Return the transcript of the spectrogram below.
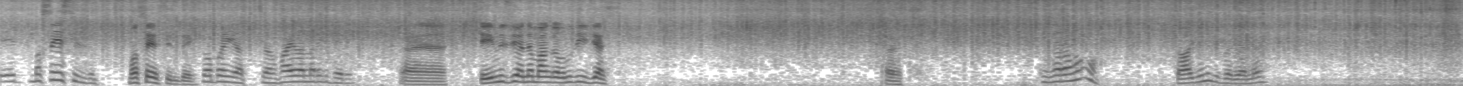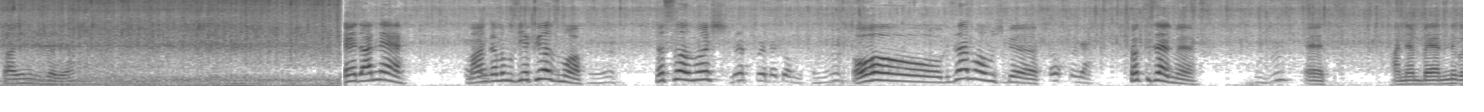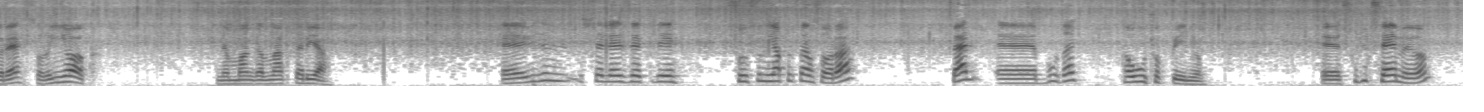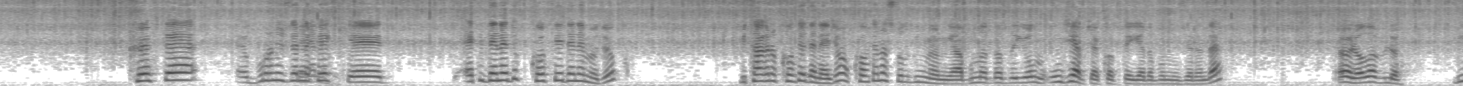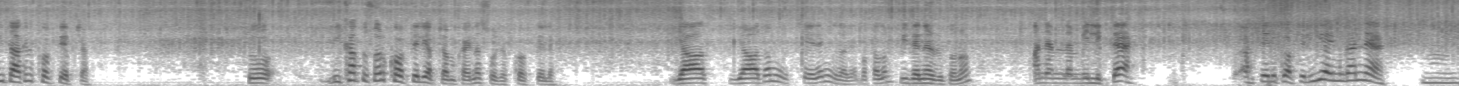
E, Masaya sildim. Masaya sildik. Babayı yapacağım. Hayvanlara giderim. Ee, evimiz yönünde mangalımızı yiyeceğiz. Evet. Kızarama mı? Daha yeni güzel yani. Daha yeni güzel ya. Evet anne. Mangalımızı yapıyoruz mu? Nasıl olmuş? Dört bebek olmuş. Oo, güzel mi olmuş ki? Çok güzel. Çok güzel mi? Evet. Annem beğendiğine göre sorun yok. Annem mangalını aktarıyor. Ee, bizim işte lezzetli sosunu yaptıktan sonra ben e, burada tavuğu çok beğeniyorum. E, sucuk sevmiyorum. Köfte e, buranın üzerine Denemedik. pek e, eti denedik, köfteyi denemedik. Bir tane köfte deneyeceğim ama köfte nasıl olur bilmiyorum ya. Bunun tadı iyi olmuyor. İnce yapacak köfteyi ya da bunun üzerinde. Öyle olabilir. Bir dahakine köfte yapacağım. Şu bir hafta sonra köfteli yapacağım kay. Nasıl olacak köfteli? Yağ, yağda mı şeyde mi güzel? Bakalım bir deneriz onu. Annemle birlikte. Köfteli köfteli yiyeyim anne? Hmm.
